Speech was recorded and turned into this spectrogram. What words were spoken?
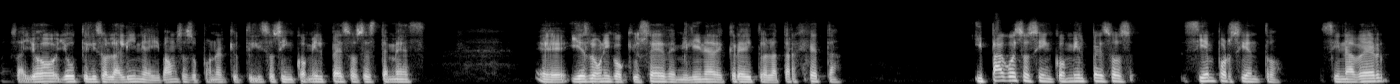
o sea, yo, yo utilizo la línea y vamos a suponer que utilizo 5 mil pesos este mes eh, y es lo único que usé de mi línea de crédito de la tarjeta y pago esos 5 mil pesos 100% sin haber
